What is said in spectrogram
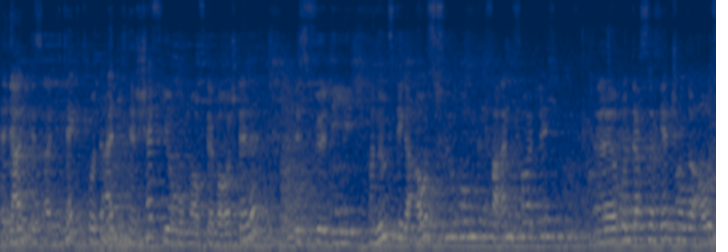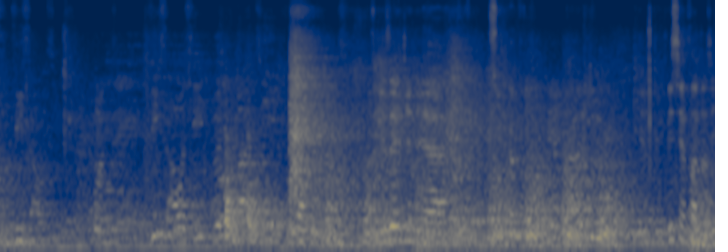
Herr Janke ist Architekt und eigentlich der Chef hier oben auf der Baustelle, ist für die vernünftige Ausführung verantwortlich äh, und dass das jetzt schon so aussieht, wie es aussieht. Und wie es aussieht, würde ich mal Sie übergeben. Also wir sind in der ein bisschen Fantasie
